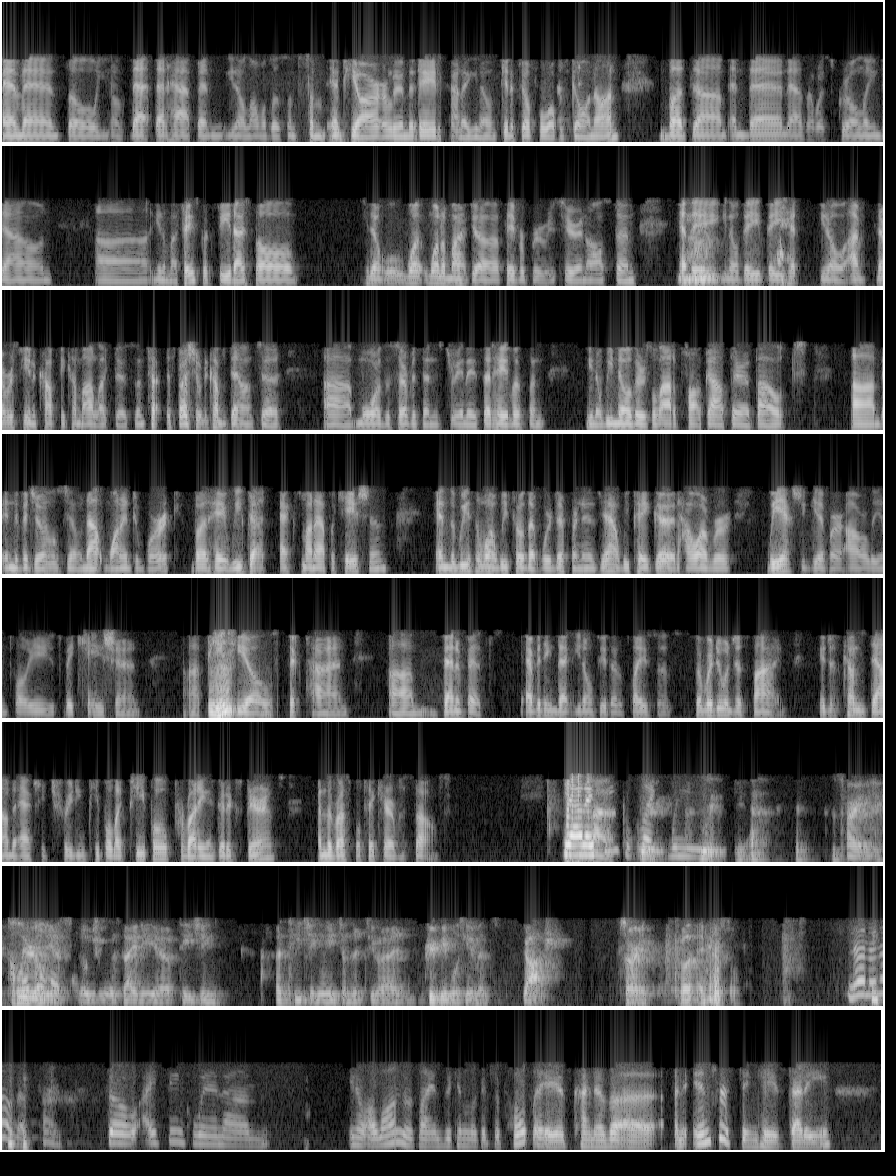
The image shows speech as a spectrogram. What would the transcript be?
And then so you know that that happened, you know, along with some some NPR earlier in the day to kind of you know get a feel for what was going on. But um, and then as I was scrolling down, uh, you know, my Facebook feed, I saw, you know, one one of my uh, favorite breweries here in Austin, and they you know they they hit you know I've never seen a company come out like this, and t- especially when it comes down to uh, more of the service industry. And they said, hey, listen, you know, we know there's a lot of talk out there about um, individuals, you know, not wanting to work, but hey, we've got X amount of applications. And the reason why we feel that we're different is, yeah, we pay good. However, we actually give our hourly employees vacation, uh, PTO, mm-hmm. sick time, um, benefits, everything that you don't see at other places. So we're doing just fine. It just comes down to actually treating people like people, providing a good experience, and the rest will take care of itself. Yeah, and I uh, think uh, like when you yeah. sorry, clearly a socialist idea of teaching teaching each other to uh, treat people as humans. Gosh. Sorry. Go ahead, Crystal. No, no, no, that's fine. So I think when um you know, along those lines we can look at Chipotle as kind of a an interesting case study.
